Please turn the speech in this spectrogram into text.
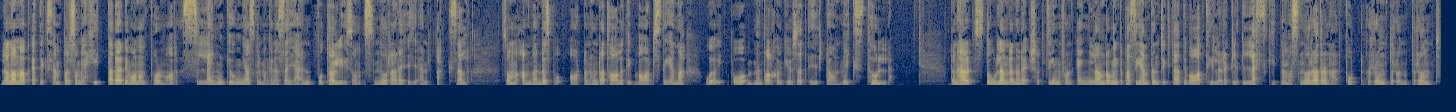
Bland annat ett exempel som jag hittade, det var någon form av slänggunga skulle man kunna säga. En fåtölj som snurrade i en axel. Som användes på 1800-talet i Vadstena och på mentalsjukhuset i Danvikstull. Den här stolen den hade köpts in från England om inte patienten tyckte att det var tillräckligt läskigt när man snurrade den här fort runt, runt, runt.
